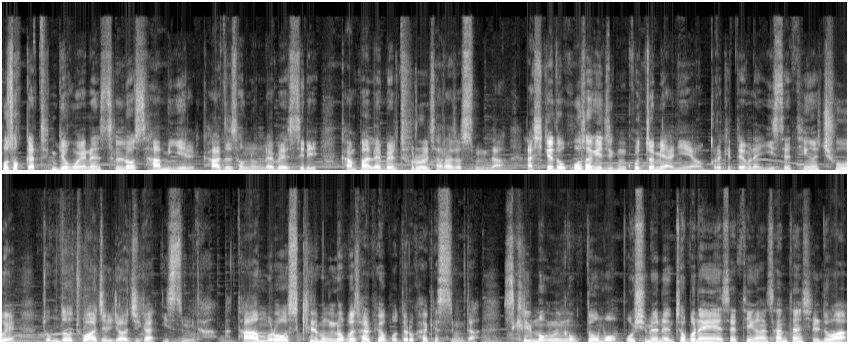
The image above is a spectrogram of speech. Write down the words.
호석 같은 경우에는 슬롯 3, 2, 1, 가드 성능 레벨 3, 간파 레벨 2를 달아줬습니다. 아쉽게도 호석이 지금 고점이 아니에요. 그렇기 때문에 이 세팅은 추후에 좀 더 좋아질 여지가 있습니다. 다음으로 스킬 목록을 살펴보도록 하겠습니다. 스킬 목록도 뭐 보시면은 저번에 세팅한 산탄 실드와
